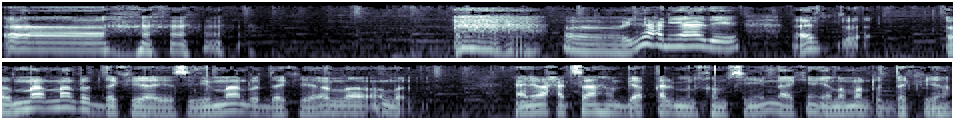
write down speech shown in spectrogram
آه آه يعني هذه ما ما نردك فيها يا سيدي ما نردك فيها الله الله يعني واحد ساهم بأقل من خمسين لكن يلا ما نردك فيها.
